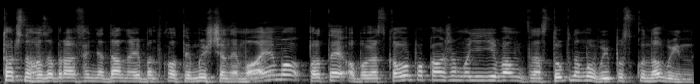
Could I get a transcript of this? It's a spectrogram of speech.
Точного зображення даної банкноти ми ще не маємо, проте обов'язково покажемо її вам в наступному випуску новин.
